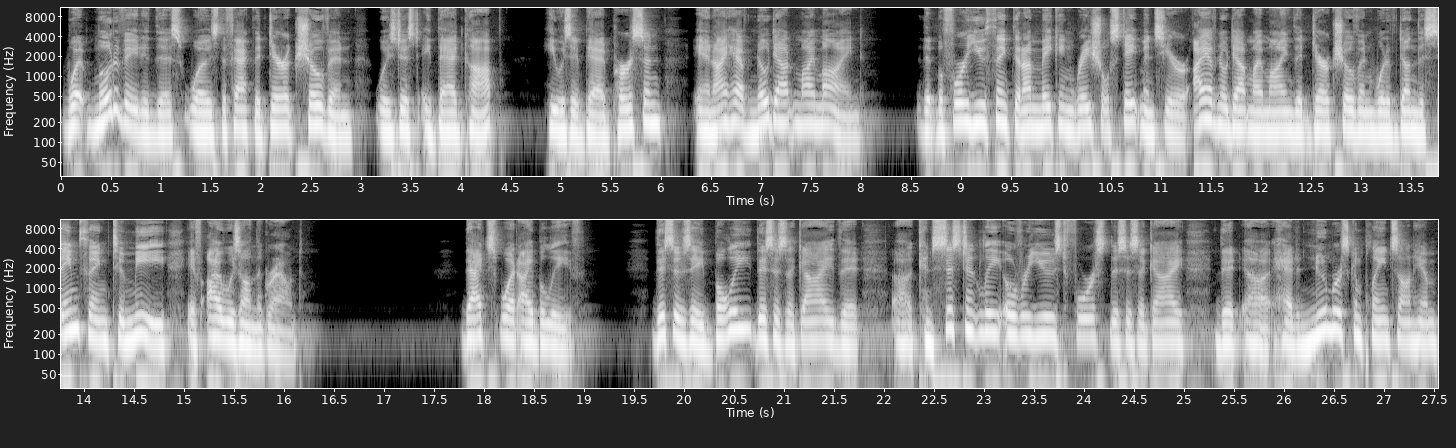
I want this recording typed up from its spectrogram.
What motivated this was the fact that Derek Chauvin was just a bad cop. He was a bad person. And I have no doubt in my mind that before you think that I'm making racial statements here, I have no doubt in my mind that Derek Chauvin would have done the same thing to me if I was on the ground. That's what I believe. This is a bully. This is a guy that uh, consistently overused force. This is a guy that uh, had numerous complaints on him.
